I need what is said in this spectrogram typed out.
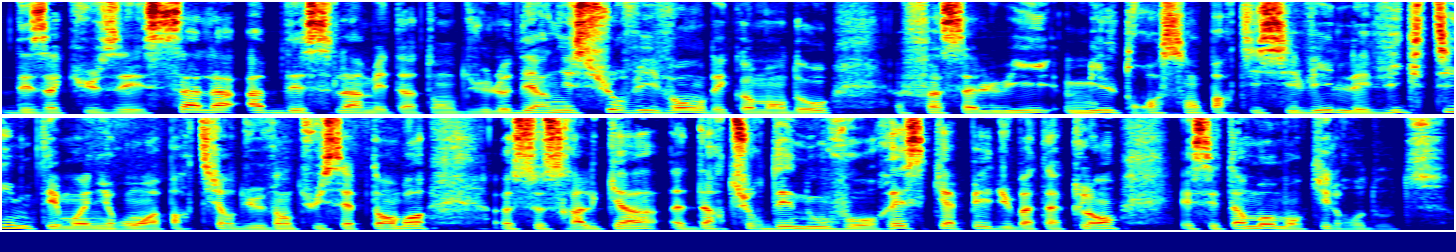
des accusés. Salah Abdeslam est attendu, le dernier survivant des commandos. Face à lui, 1300 parties civiles. Les victimes témoigneront à partir du 28 septembre. Ce sera le cas d'Arthur Desnouveaux, rescapé du Bataclan, et c'est un moment qu'il redoute.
